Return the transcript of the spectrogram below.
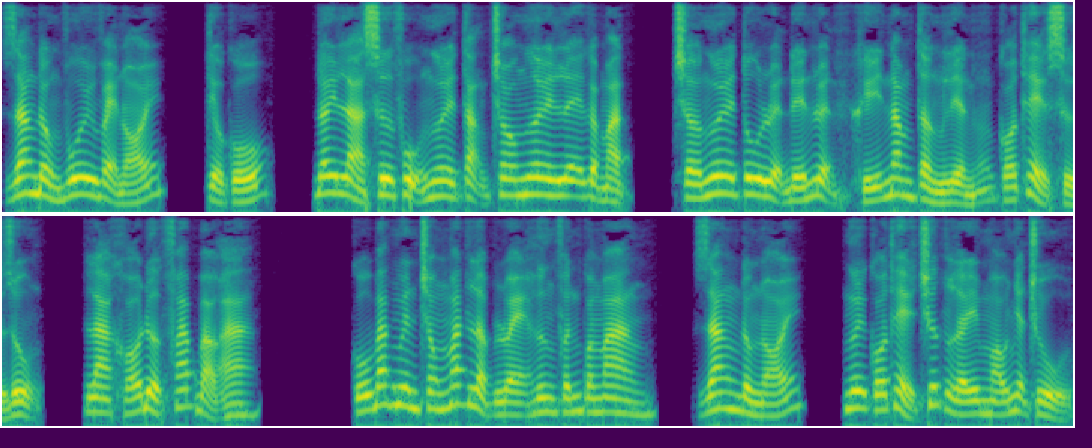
Giang Đồng vui vẻ nói, tiểu cố, đây là sư phụ ngươi tặng cho ngươi lễ gặp mặt, chờ ngươi tu luyện đến luyện khí 5 tầng liền có thể sử dụng, là khó được pháp bảo A. Cố bác Nguyên trong mắt lập lòe hưng phấn quan mang, Giang Đồng nói, ngươi có thể trước lấy máu nhận chủ.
